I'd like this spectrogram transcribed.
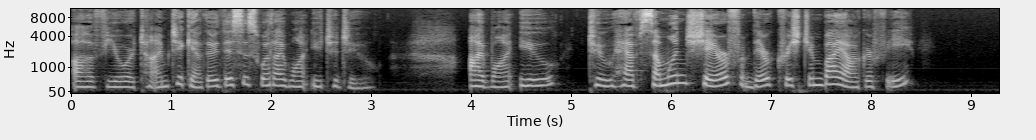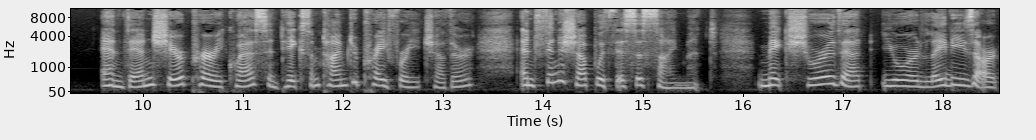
of your time together, this is what I want you to do. I want you to have someone share from their Christian biography and then share prayer requests and take some time to pray for each other and finish up with this assignment. Make sure that your ladies are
